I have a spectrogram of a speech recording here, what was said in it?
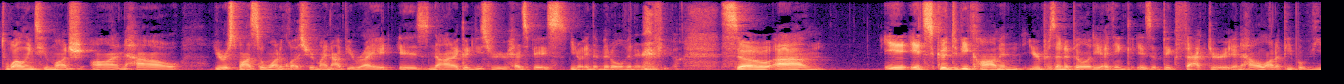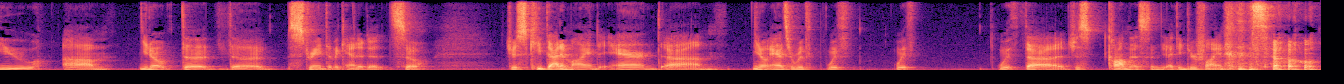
dwelling too much on how your response to one question might not be right is not a good use of your headspace you know in the middle of an interview so um, it, it's good to be calm and your presentability i think is a big factor in how a lot of people view um, you know the the strength of a candidate so just keep that in mind and um, you know answer with with with with uh, just calmness and i think you're fine so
